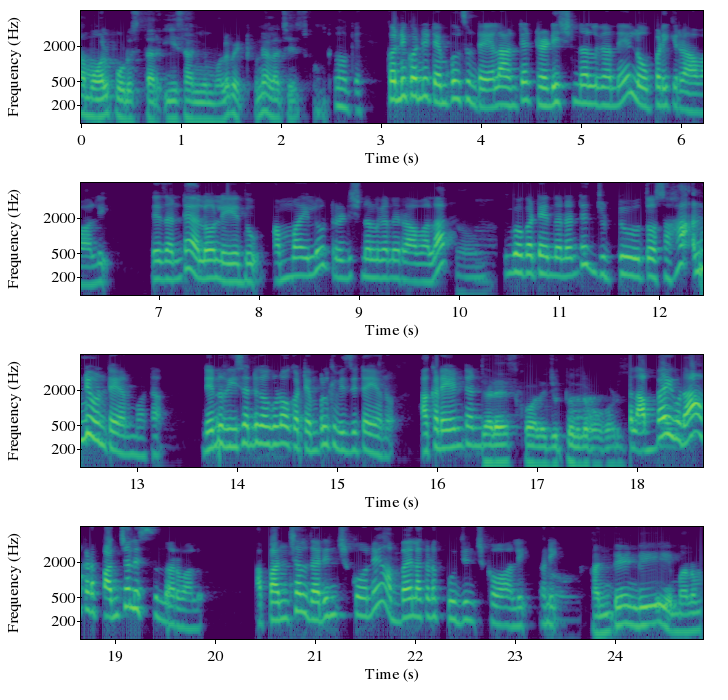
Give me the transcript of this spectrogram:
ఆ మూల పూడుస్తారు. ఈశాన్యం మూల పెట్టుకుని అలా చేసుకుంటారు ఓకే. కొన్ని కొన్ని టెంపుల్స్ ఉంటాయి. ఎలా అంటే ట్రెడిషనల్ గానే లోపలికి రావాలి. లేదంటే అలో లేదు. అమ్మాయిలు ట్రెడిషనల్ గానే రావాలా ఇంకొకటి ఏంటంటే జుట్టుతో సహా అన్ని ఉంటాయి అన్నమాట నేను రీసెంట్గా కూడా ఒక టెంపుల్కి విజిట్ అయ్యాను. అక్కడ ఏంటంటే జడేసుకోవాలి జుట్టు వదులుకోకూడదు. వాళ్ళ అబ్బాయి కూడా అక్కడ పంచలు ఇస్తున్నారు వాళ్ళు. ఆ పంచలు ధరించుకొని అబ్బాయిలు అక్కడ పూజించుకోవాలి అని. అంటే అండి మనం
